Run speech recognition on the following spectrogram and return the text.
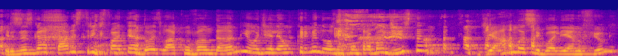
Eles resgataram Street Fighter 2 lá com Van Damme, onde ele é um criminoso, um contrabandista de armas, igual ele é no filme.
